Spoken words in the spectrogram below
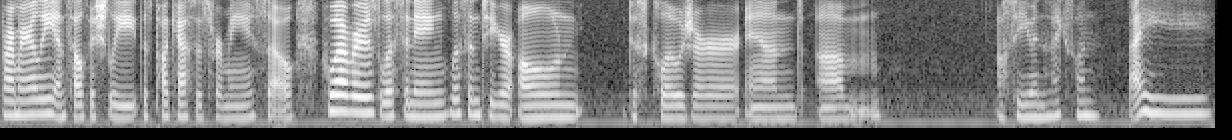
Primarily and selfishly, this podcast is for me. So, whoever is listening, listen to your own disclosure, and um, I'll see you in the next one. Bye.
